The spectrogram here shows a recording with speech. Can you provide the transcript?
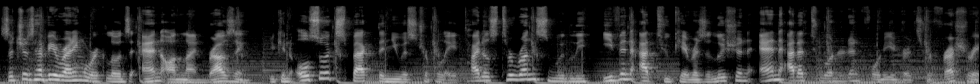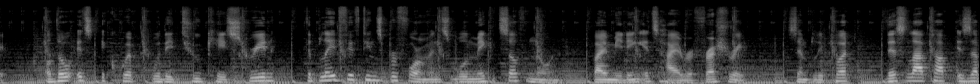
such as heavy writing workloads and online browsing. You can also expect the newest AAA titles to run smoothly even at 2K resolution and at a 240Hz refresh rate. Although it's equipped with a 2K screen, the Blade 15's performance will make itself known by meeting its high refresh rate. Simply put, this laptop is a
